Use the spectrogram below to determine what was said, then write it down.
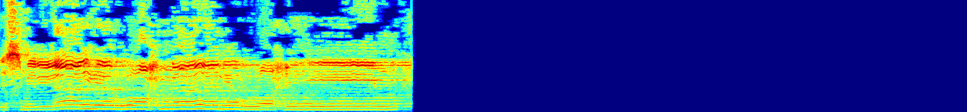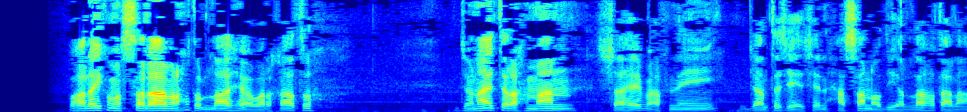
بسم الله الرحمن الرحيم ওয়ালাইকুম আসসালাম রহমতুল্লাহ আবরকাত জনায়ত রহমান সাহেব আপনি জানতে চেয়েছেন হাসান নদী আল্লাহ তালাহ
